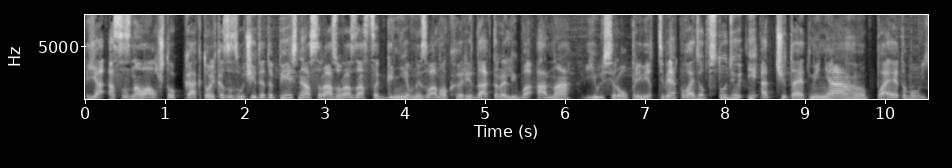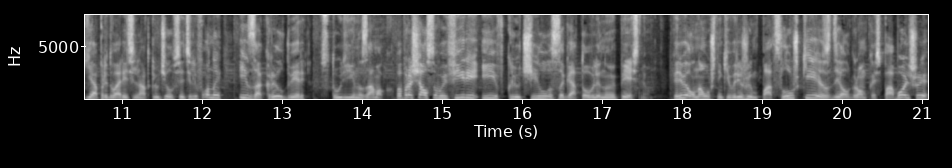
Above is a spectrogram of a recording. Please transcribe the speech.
Я осознавал, что как только зазвучит эта песня, сразу раздастся гневный звонок редактора, либо она, Юль Серов, привет тебе, войдет в студию и отчитает меня, поэтому я предварительно отключил все телефоны и закрыл дверь в студии на замок. Попрощался в эфире и включил заготовленную песню. Перевел наушники в режим подслушки, сделал громкость побольше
